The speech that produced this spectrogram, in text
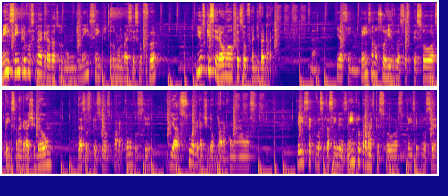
nem sempre você vai agradar todo mundo, nem sempre todo mundo vai ser seu fã, e os que serão vão ser seu fã de verdade. Né? E assim, pensa no sorriso dessas pessoas, pensa na gratidão dessas pessoas para com você e a sua gratidão para com elas pensa que você está sendo exemplo para mais pessoas, pensa que você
